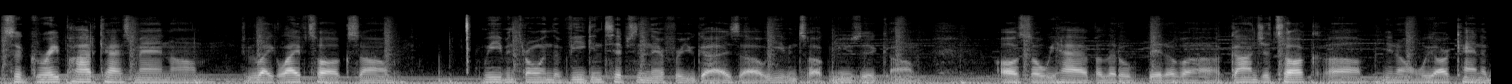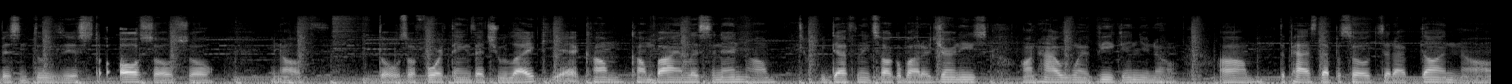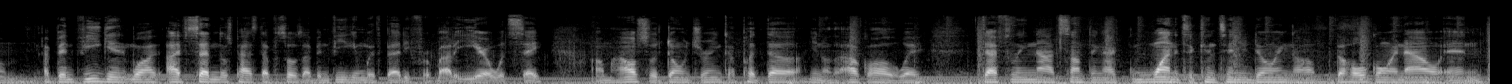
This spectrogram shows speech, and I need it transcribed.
it's a great podcast, man. Um, we like life talks. Um, we even throw in the vegan tips in there for you guys. Uh, we even talk music. Um, also, we have a little bit of a ganja talk. Uh, you know, we are cannabis enthusiasts also, so you know, those are four things that you like, yeah, come come by and listen in. Um, we definitely talk about our journeys on how we went vegan. You know, um, the past episodes that I've done, um, I've been vegan. Well, I've said in those past episodes, I've been vegan with Betty for about a year. I would say. Um, I also don't drink. I put the you know the alcohol away. Definitely not something I wanted to continue doing. Uh, the whole going out and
